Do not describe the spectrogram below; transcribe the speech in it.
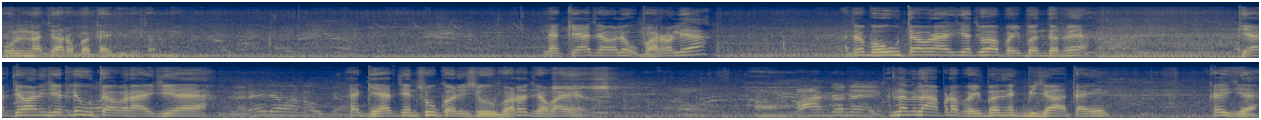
ફૂલ નજારો બતાવી દીધો તમને. એટલે ક્યાં જાવ એટલે ઊભા રહો લ્યા અચ્છા બહુ ઉતાવળ આવી ગયા જો આ ભાઈ ને ઘેર જવાની જેટલી ઉતાવળ આવી ગયા ઘરે જઈને શું કરીશું? ભરો જવાય હવે. હા. એટલે પેલા આપણા ભાઈબંધ એક બીજા હતા એ. કઈ ગયા?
